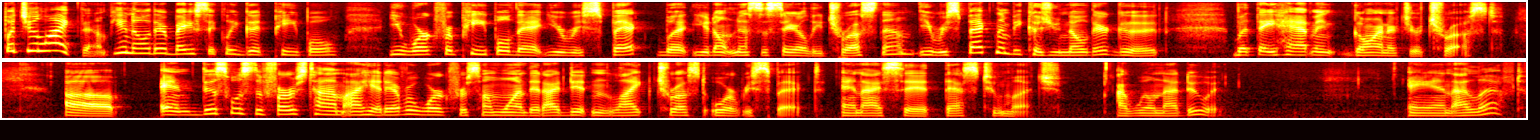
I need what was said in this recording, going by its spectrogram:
but you like them. You know, they're basically good people. You work for people that you respect, but you don't necessarily trust them. You respect them because you know they're good, but they haven't garnered your trust. Uh, and this was the first time I had ever worked for someone that I didn't like, trust, or respect. And I said, that's too much. I will not do it. And I left.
